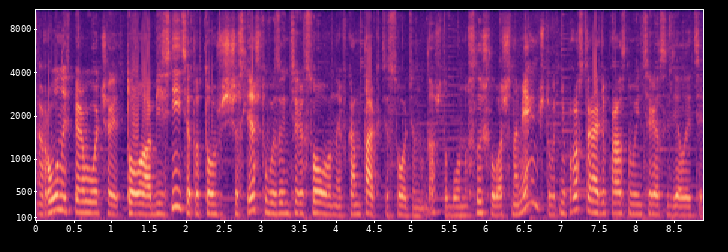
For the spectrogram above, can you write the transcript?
руны в первую очередь, то объяснить это в том же числе, что вы заинтересованы в контакте с Одином, да, чтобы он услышал ваше намерение, что вы не просто ради праздного интереса делаете,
